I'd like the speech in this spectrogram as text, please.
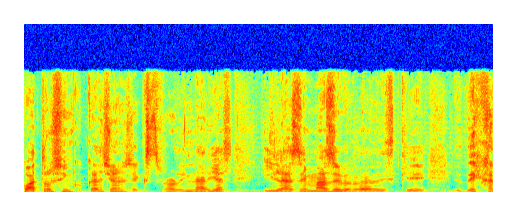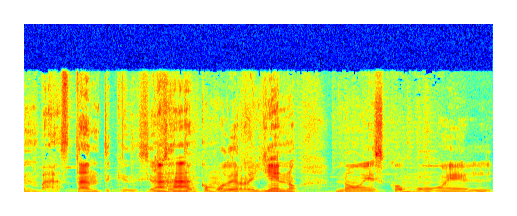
cuatro o cinco canciones extraordinarias y las demás de verdad es que dejan bastante que desear. O sea, están como de relleno. No es como el,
